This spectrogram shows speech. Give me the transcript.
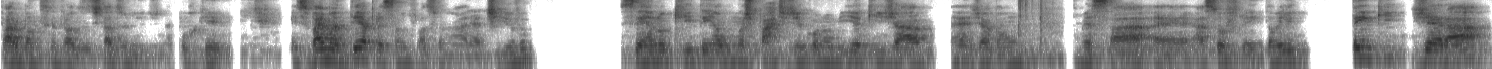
para o Banco Central dos Estados Unidos, né? porque isso vai manter a pressão inflacionária ativa, sendo que tem algumas partes de economia que já, né, já vão começar é, a sofrer. Então, ele tem que gerar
